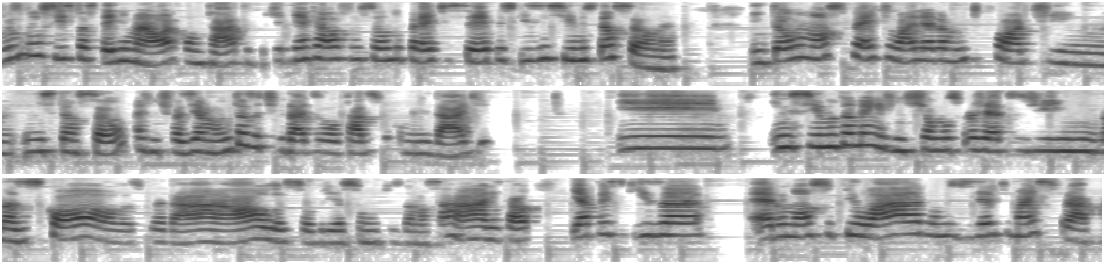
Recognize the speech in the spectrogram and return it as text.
para os bolsistas terem maior contato, porque tem aquela função do PET ser pesquisa, ensino e extensão, né? Então, o nosso PET lá era muito forte em, em extensão, a gente fazia muitas atividades voltadas para a comunidade, e ensino também, a gente tinha alguns projetos de, nas escolas para dar aulas sobre assuntos da nossa área e tal, e a pesquisa era o nosso pilar, vamos dizer que mais fraco,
